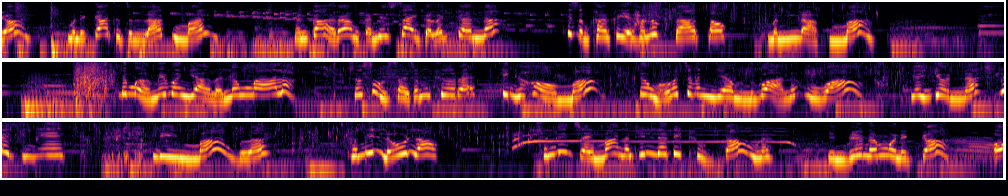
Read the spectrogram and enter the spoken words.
ยอดโมนิก้าเธอจะรักมันงั้นก็เริ่มกันที่ไส้ก่อนแล้วกันนะ ที่สำคัญคืออย่าทำลูกตาตก มันหนักมาก เหมือนมีบางอย่างไหลลงมาล่ะ ฉันสงสัยจะมันคืออะไรกลิ่นหอมมากดูเหมือนว่าจะเป็นยำหวานนะว้าวอย่าหยุดนะฉันอยากกินเองดีมากเลยเธอไม่รู้หรอกฉันดีใจมากนะที่เลือกได้ถูกต้องนะยินดีนะโมนิก้าโอ้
